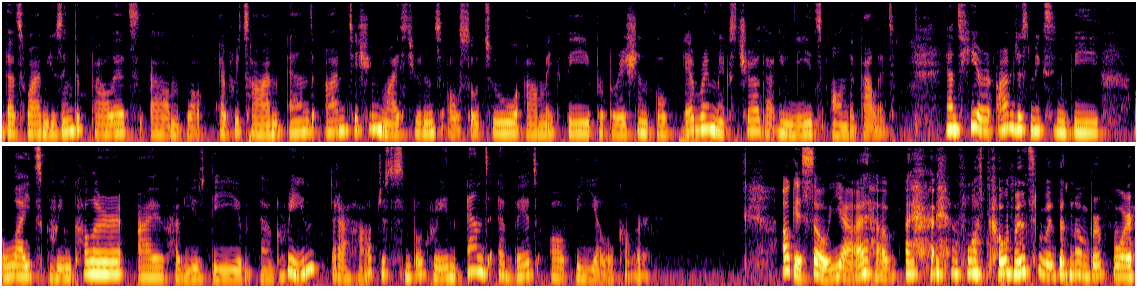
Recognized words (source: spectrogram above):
that's why I'm using the palette um, well every time. And I'm teaching my students also to uh, make the preparation of every mixture that you need on the palette and here I'm just mixing the light green color. I have used the uh, green that I have just a simple green and a bit of the yellow color okay so yeah i have i have one comment with the number four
